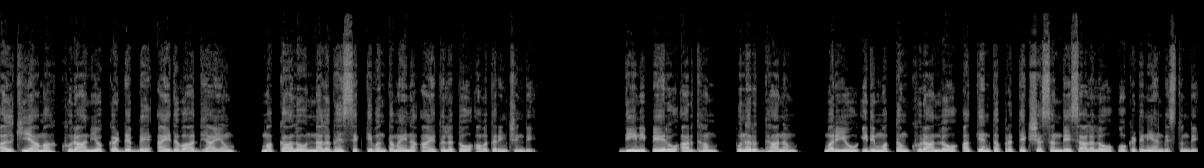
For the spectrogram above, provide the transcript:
అల్ ఖియామహ్ ఖురాన్ యొక్క డెబ్బే ఐదవ అధ్యాయం మక్కాలో నలభై శక్తివంతమైన ఆయతులతో అవతరించింది. దీని పేరు అర్థం పునరుద్ధానం మరియు ఇది మొత్తం ఖురాన్లో అత్యంత ప్రత్యక్ష సందేశాలలో ఒకటిని అందిస్తుంది.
